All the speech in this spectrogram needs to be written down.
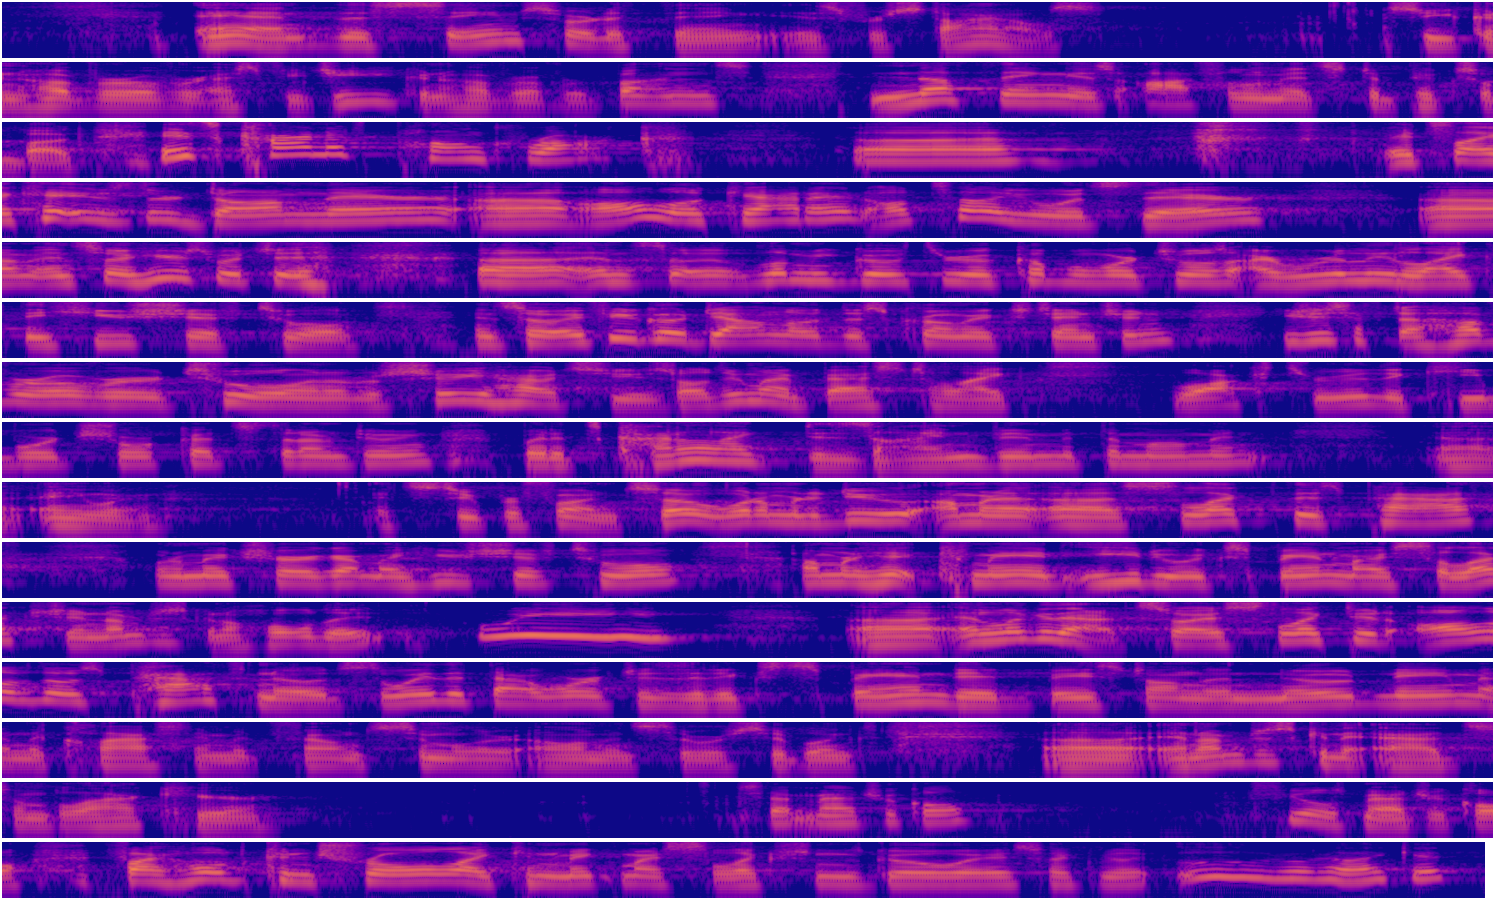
And the same sort of thing is for styles. So you can hover over SVG, you can hover over buttons. Nothing is off limits to Pixelbug. It's kind of punk rock. Uh, It's like, hey, is there DOM there? Uh, I'll look at it. I'll tell you what's there. Um, and so here's what you, uh, and so let me go through a couple more tools. I really like the hue shift tool. And so if you go download this Chrome extension, you just have to hover over a tool and it'll show you how it's used. I'll do my best to like walk through the keyboard shortcuts that I'm doing, but it's kind of like Design Vim at the moment. Uh, anyway, it's super fun. So what I'm going to do, I'm going to uh, select this path. I want to make sure I got my hue shift tool. I'm going to hit Command E to expand my selection. I'm just going to hold it. Whee! Uh, and look at that. So I selected all of those path nodes. The way that that worked is it expanded based on the node name and the class name. It found similar elements that were siblings. Uh, and I'm just going to add some black here. Is that magical? feels magical. If I hold control, I can make my selections go away, so I can be like, ooh, I like it.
